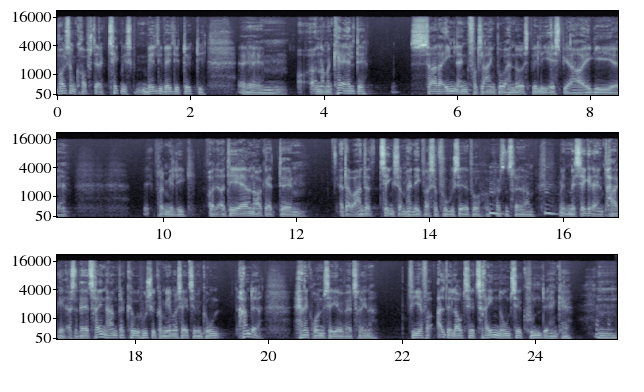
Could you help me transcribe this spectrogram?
voldsomt kropstærk, teknisk vældig, vældig dygtig. Øh, og når man kan alt det, så er der en eller anden forklaring på, at han nåede at spille i Esbjerg og ikke i øh, Premier League. Og, og det er jo nok, at, øh, at der var andre ting, som han ikke var så fokuseret på og mm. koncentreret om. Mm. Men, men sikkert er en pakke. Altså, da jeg trænede ham, der kan jeg huske at komme hjem og sagde til min kone, ham der, han er grunden til, at jeg vil være træner. For jeg får aldrig lov til at træne nogen til at kunne det, han kan. Mm.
